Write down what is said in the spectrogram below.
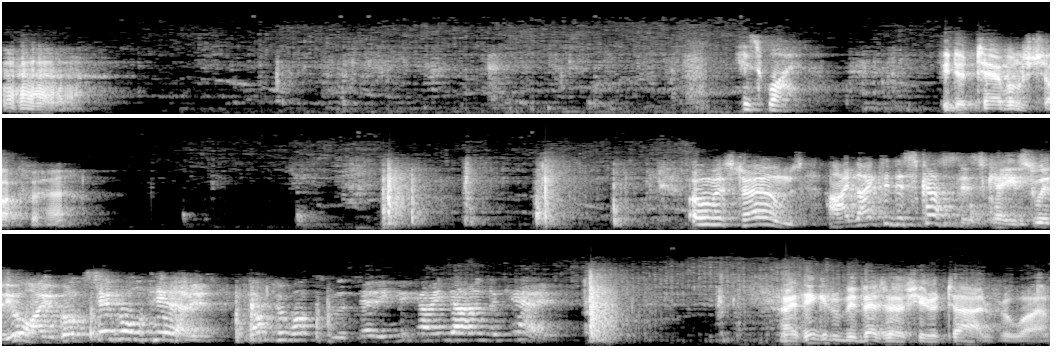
His wife. Been a terrible shock for her. Oh, Mr. Holmes, I'd like to discuss this case with you. I've got several theories. Dr. Watson was telling me coming down in the carriage. I think it would be better if she retired for a while.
